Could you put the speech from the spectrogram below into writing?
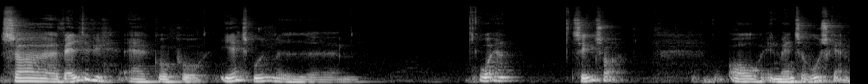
så valgte vi at gå på Eriks bud med øh, Orion, seletøj, og en mand til hovedskærm,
